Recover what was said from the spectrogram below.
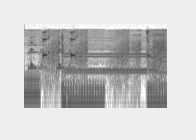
you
